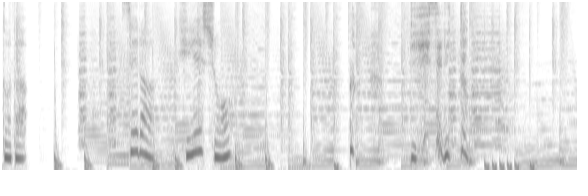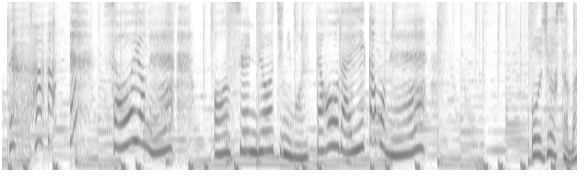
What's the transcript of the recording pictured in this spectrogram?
当だ。セラ冷え性？リーゼリット。そうよね。温泉領地にも行った方がいいかもね。お嬢様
